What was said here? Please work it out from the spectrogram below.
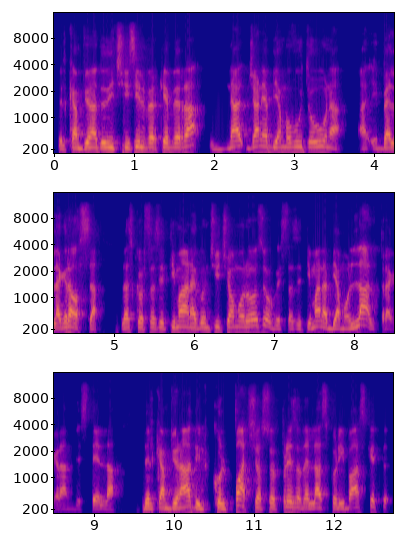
del campionato di C Silver che verrà. Na, già ne abbiamo avuto una, ah, e bella grossa, la scorsa settimana con Ciccio Amoroso, questa settimana abbiamo l'altra grande stella del campionato, il colpaccio a sorpresa dell'Ascoli Basket,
